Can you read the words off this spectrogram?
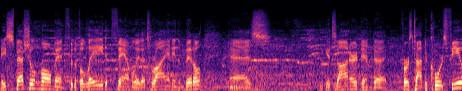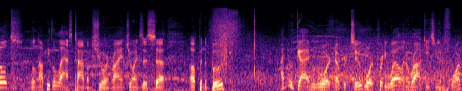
A special moment for the Vilade family. That's Ryan in the middle as he gets honored and uh, first time to Coors Field will not be the last time I'm sure. And Ryan joins us uh, up in the booth. I knew a guy who wore number two, wore it pretty well in a Rockies uniform.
